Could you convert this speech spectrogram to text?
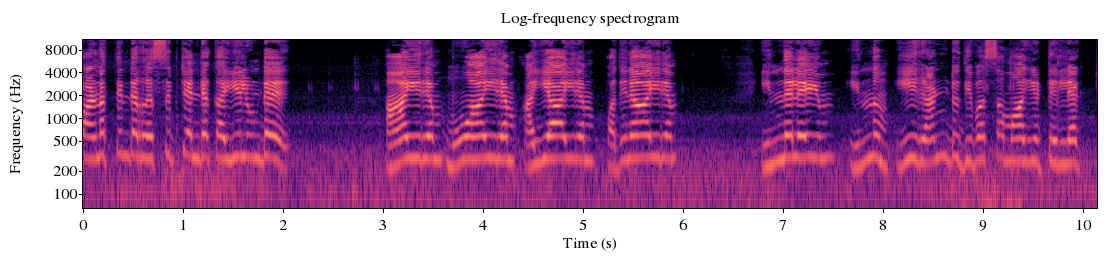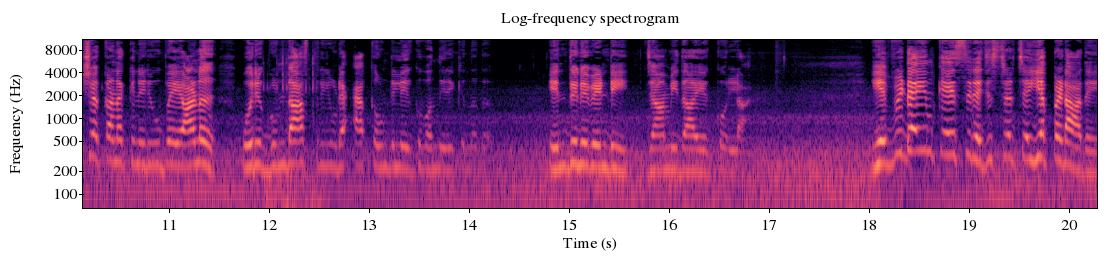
പണത്തിന്റെ റെസിപ്റ്റ് എന്റെ കയ്യിലുണ്ട്. ആയിരം മൂവായിരം അയ്യായിരം പതിനായിരം ഇന്നലെയും ഇന്നും ഈ രണ്ടു ദിവസമായിട്ട് ലക്ഷക്കണക്കിന് രൂപയാണ് ഒരു ഗുണ്ടാ സ്ത്രീയുടെ അക്കൗണ്ടിലേക്ക് വന്നിരിക്കുന്നത്. എന്തിനു വേണ്ടി ജാമിദായെ കൊല്ലാൻ? എവിടെയും കേസ് രജിസ്റ്റർ ചെയ്യപ്പെടാതെ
